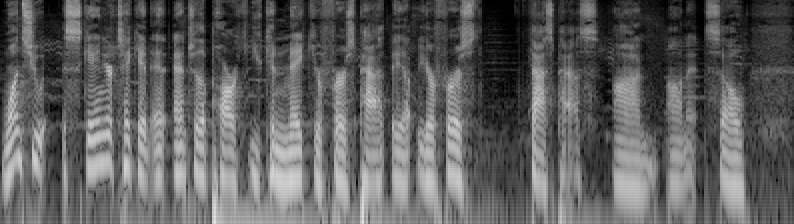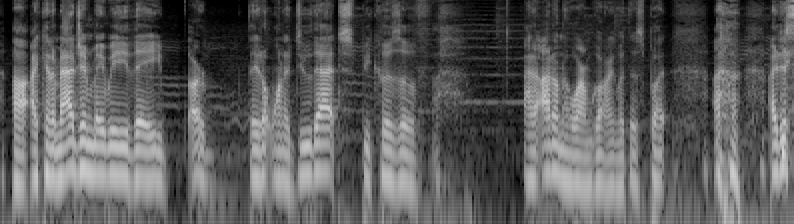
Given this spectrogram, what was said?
Once you scan your ticket and enter the park, you can make your first pass your first fast pass on on it. So uh, I can imagine maybe they are they don't want to do that because of I, I don't know where I'm going with this, but I just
